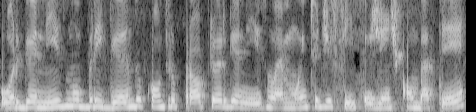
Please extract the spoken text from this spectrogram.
organismo brigando contra o próprio organismo. É muito difícil a gente combater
